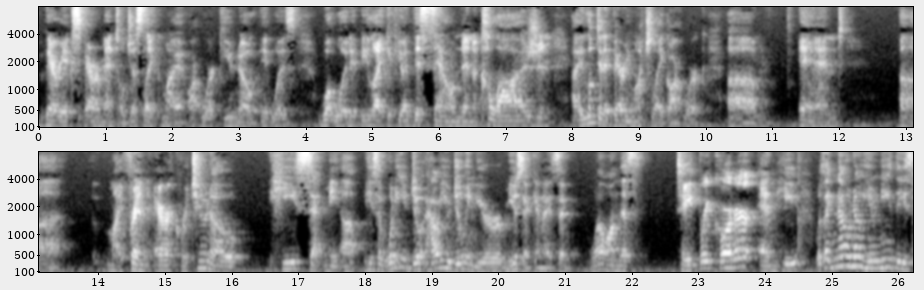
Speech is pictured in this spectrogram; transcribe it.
very experimental, just like my artwork. You know, it was what would it be like if you had this sound and a collage, and I looked at it very much like artwork. Um, and uh, my friend Eric Rotuno, he set me up. He said, "What are you doing? How are you doing your music?" And I said, "Well, on this." tape recorder and he was like no no you need these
